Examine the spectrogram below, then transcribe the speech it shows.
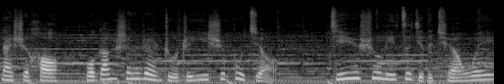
那时候。我刚升任主治医师不久，急于树立自己的权威，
